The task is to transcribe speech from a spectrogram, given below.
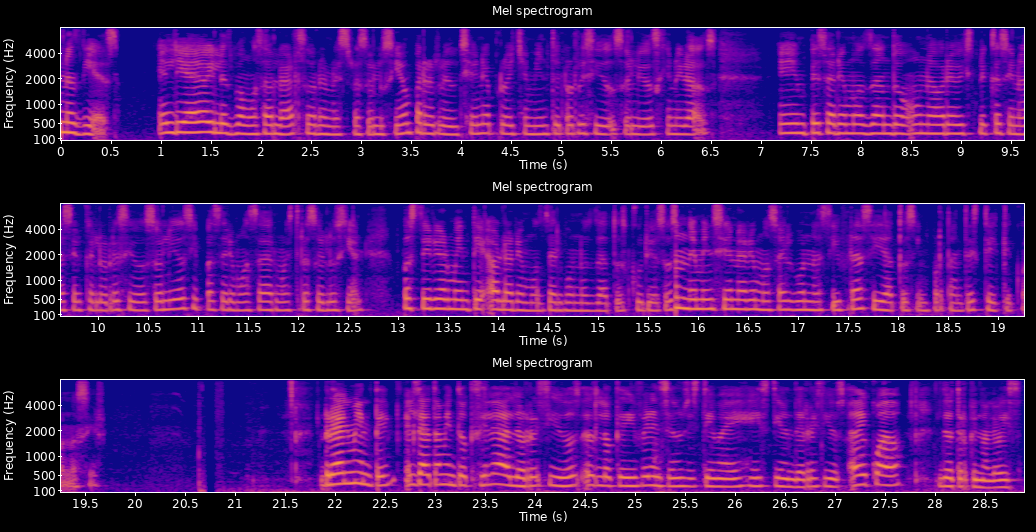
Buenos días. El día de hoy les vamos a hablar sobre nuestra solución para reducción y aprovechamiento de los residuos sólidos generados. Empezaremos dando una breve explicación acerca de los residuos sólidos y pasaremos a dar nuestra solución. Posteriormente hablaremos de algunos datos curiosos donde mencionaremos algunas cifras y datos importantes que hay que conocer. Realmente, el tratamiento que se le da a los residuos es lo que diferencia un sistema de gestión de residuos adecuado de otro que no lo es.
